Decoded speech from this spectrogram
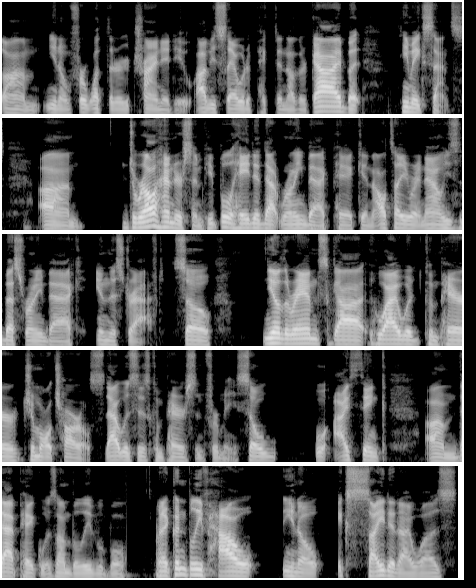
um, you know, for what they're trying to do. Obviously, I would have picked another guy, but he makes sense. Um, Darrell Henderson, people hated that running back pick, and I'll tell you right now, he's the best running back in this draft. So, you know, the Rams got who I would compare Jamaal Charles. That was his comparison for me. So, well, I think um, that pick was unbelievable, and I couldn't believe how you know excited I was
